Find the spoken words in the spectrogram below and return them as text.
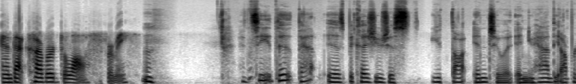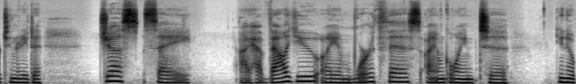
and that covered the loss for me. Mm. And see, th- that is because you just you thought into it and you had the opportunity to just say, I have value, I am worth this, I am going to, you know,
